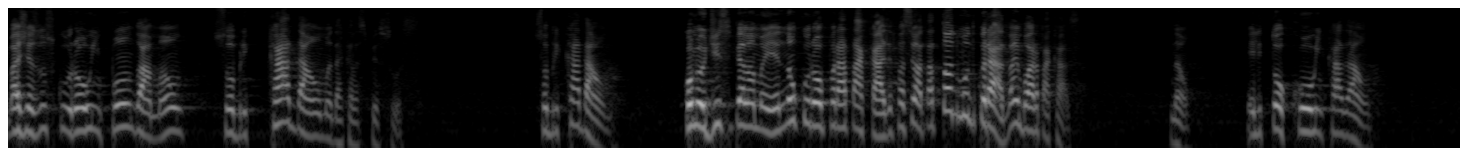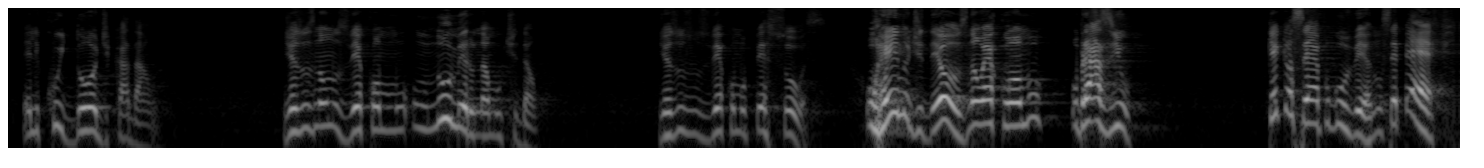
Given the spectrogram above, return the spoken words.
Mas Jesus curou impondo a mão sobre cada uma daquelas pessoas. Sobre cada uma. Como eu disse pela manhã, ele não curou por atacado. Ele falou assim: está todo mundo curado, vai embora para casa. Não. Ele tocou em cada um. Ele cuidou de cada um. Jesus não nos vê como um número na multidão. Jesus nos vê como pessoas. O reino de Deus não é como o Brasil. O que, que você é para o governo? Um CPF.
